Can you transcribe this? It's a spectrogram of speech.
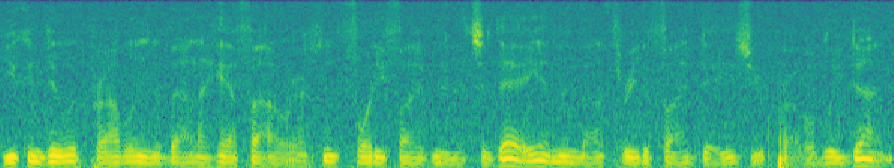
You can do it probably in about a half hour and 45 minutes a day, and in about three to five days you're probably done.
